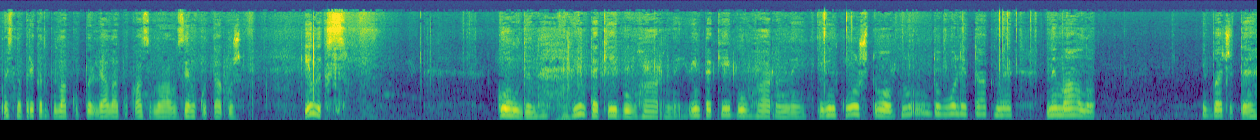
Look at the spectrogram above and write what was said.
Ось, наприклад, була купляла, показувала вам взимку також Ілекс Голден. Він такий був гарний, він такий був гарний. І він коштував, ну, доволі так не, немало. І бачите,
